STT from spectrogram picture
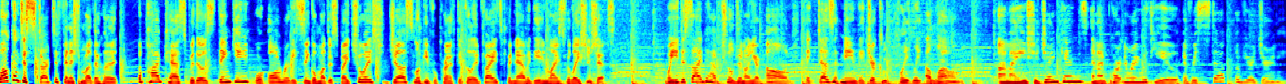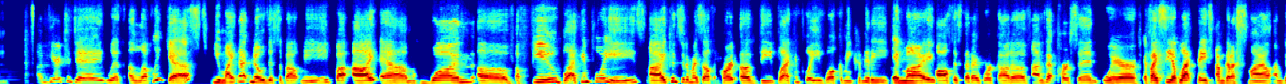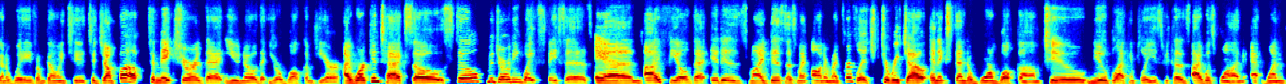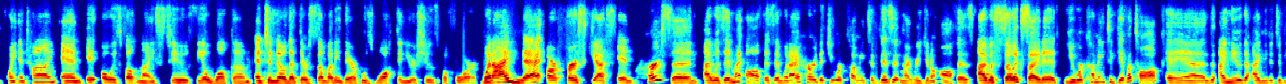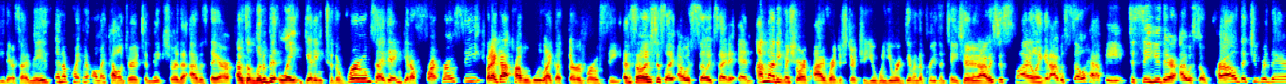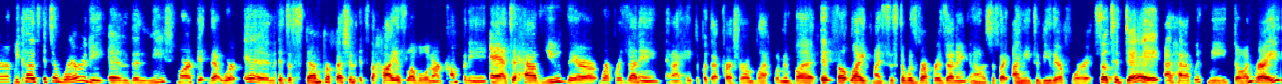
Welcome to Start to Finish Motherhood, a podcast for those thinking or already single mothers by choice, just looking for practical advice for navigating life's relationships. When you decide to have children on your own, it doesn't mean that you're completely alone. I'm Aisha Jenkins, and I'm partnering with you every step of your journey. I'm here today with a lovely guest. You might not know this about me, but I am one of a few Black employees. I consider myself part of the Black Employee Welcoming Committee in my office that I work out of. I'm that person where if I see a Black face, I'm going to smile, I'm going to wave, I'm going to, to jump up to make sure that you know that you're welcome here. I work in tech, so still majority white spaces. And I feel that it is my business, my honor, my privilege to reach out and extend a warm welcome to new Black employees because I was one at one point in time. And it always felt nice to feel welcome and to know that there's somebody there who's walked in your shoes before. When I met our first guest in person, I was in my office. And when I heard that you were coming to visit my regional office, I was so excited. You were coming to give a talk, and I knew that I needed to be there. So I made an appointment on my calendar to make sure that I was there. I was a little bit late getting to the room, so I didn't get a front row seat, but I got probably like a third row seat. And so it's just like, I was so excited. And I'm not even sure if I registered to you when you were giving the presentation. And I was just smiling and I was so happy to see you there. I was so proud that you were there because it's a rarity in the niche market that we're in. It's a STEM profession, it's the highest level in our company. And to have you there representing, and I hate to put that pressure on Black women, but it felt like my sister was representing. And I was just like, I need to be there for it. So today I have with me Dawn Wright.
